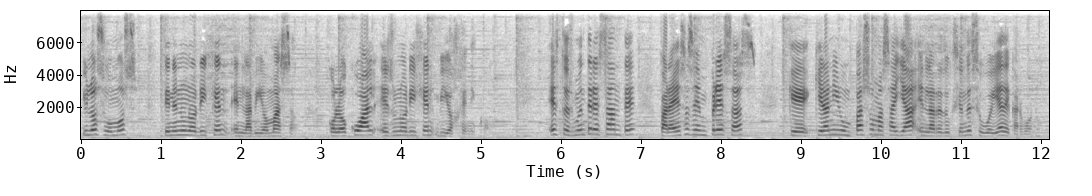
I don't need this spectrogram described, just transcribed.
y los humos tienen un origen en la biomasa, con lo cual es un origen biogénico. Esto es muy interesante para esas empresas que quieran ir un paso más allá en la reducción de su huella de carbono.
